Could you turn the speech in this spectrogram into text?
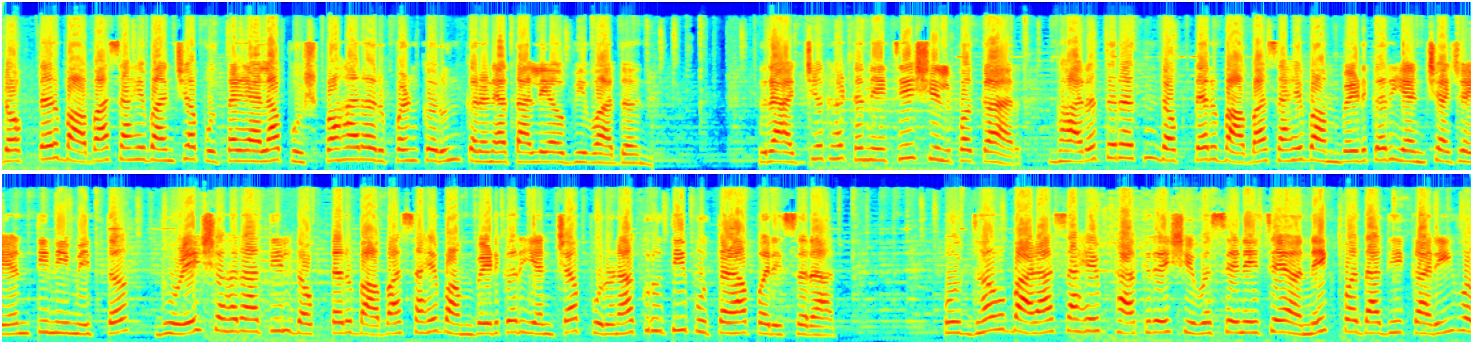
डॉक्टर बाबासाहेबांच्या पुतळ्याला पुष्पहार अर्पण करून करण्यात आले अभिवादन. राज्यघटनेचे शिल्पकार भारतरत्न डॉक्टर बाबासाहेब आंबेडकर यांच्या जयंतीनिमित्त धुळे शहरातील डॉक्टर बाबासाहेब आंबेडकर यांच्या पूर्णाकृती पुतळा परिसरात उद्धव बाळासाहेब ठाकरे शिवसेनेचे अनेक पदाधिकारी व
